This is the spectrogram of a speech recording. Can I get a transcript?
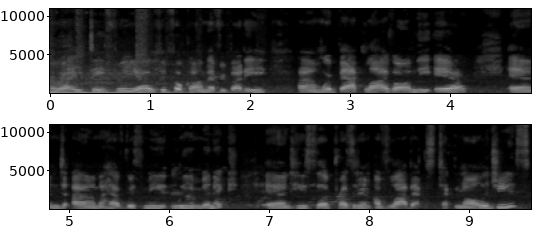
All right, day three of InfoComm, everybody. Um, we're back live on the air, and um, I have with me Lee Minich, and he's the president of LabX Technologies.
